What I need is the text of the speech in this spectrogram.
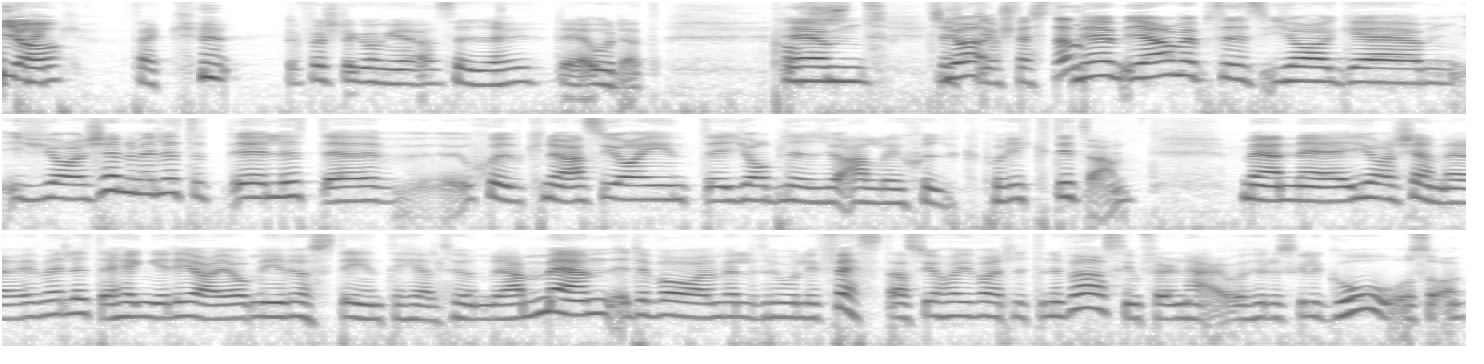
Ja, tack. tack. Det är första gången jag säger det ordet. Post Ehm, ja, 30-årsfesten. Nej, ja men precis, jag, eh, jag känner mig lite, eh, lite sjuk nu. Alltså jag är inte, jag blir ju aldrig sjuk på riktigt va. Men eh, jag känner mig lite hängig, det gör jag och min röst är inte helt hundra. Men det var en väldigt rolig fest, alltså jag har ju varit lite nervös inför den här och hur det skulle gå och så.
